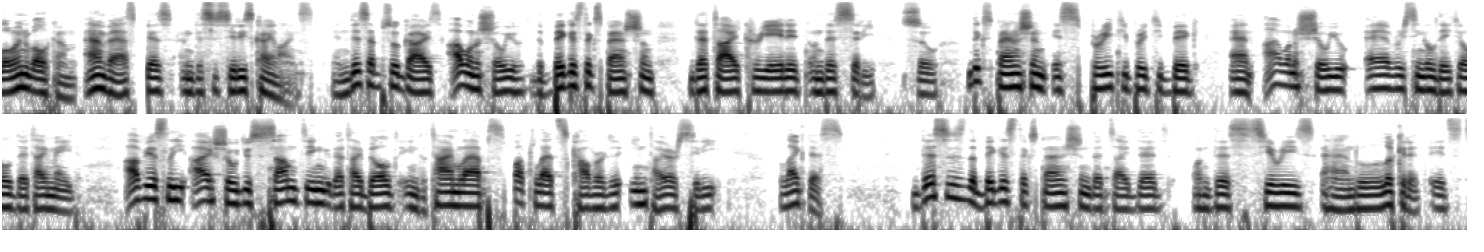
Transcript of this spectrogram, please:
Hello and welcome, I'm Vasquez and this is City Skylines. In this episode guys, I want to show you the biggest expansion that I created on this city. So the expansion is pretty pretty big and I want to show you every single detail that I made. Obviously I showed you something that I built in the time lapse, but let's cover the entire city like this. This is the biggest expansion that I did on this series and look at it. It's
